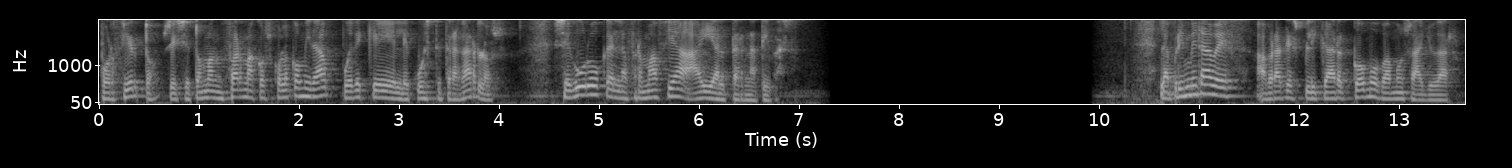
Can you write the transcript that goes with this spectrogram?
Por cierto, si se toman fármacos con la comida, puede que le cueste tragarlos. Seguro que en la farmacia hay alternativas. La primera vez habrá que explicar cómo vamos a ayudar.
